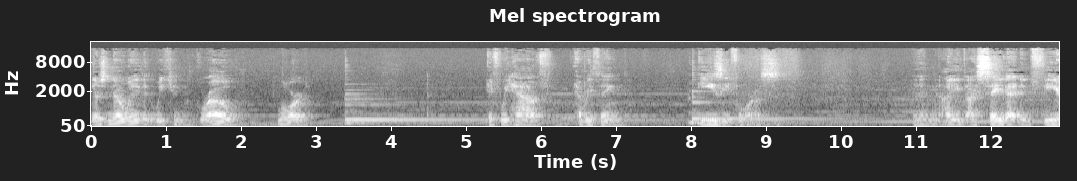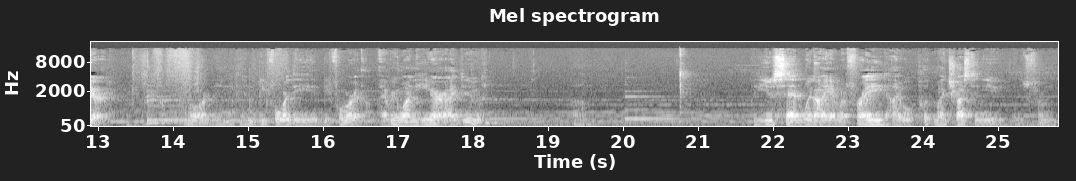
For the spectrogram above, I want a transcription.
there's no way that we can grow, Lord, if we have everything easy for us. And I, I say that in fear, Lord, and, and before the before everyone here, I do. You said, "When I am afraid, I will put my trust in you." From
